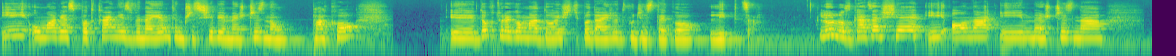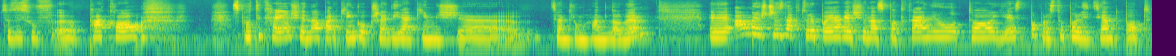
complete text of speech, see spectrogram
i umawia spotkanie z wynajętym przez siebie mężczyzną Paco, y, do którego ma dojść bodajże 20 lipca. Lulu zgadza się i ona i mężczyzna, cudzysłów y, Paco, spotykają się na parkingu przed jakimś e, centrum handlowym. E, a mężczyzna, który pojawia się na spotkaniu, to jest po prostu policjant pod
